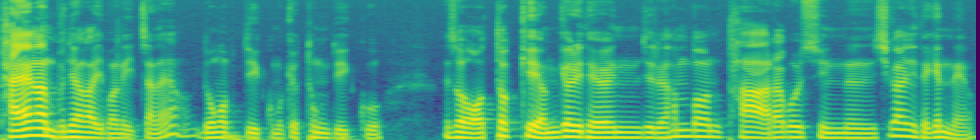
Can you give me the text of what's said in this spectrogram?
다양한 분야가 이번에 있잖아요. 농업도 있고 뭐 교통도 있고 그래서 어떻게 연결이 되어 있는지를 한번 다 알아볼 수 있는 시간이 되겠네요.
